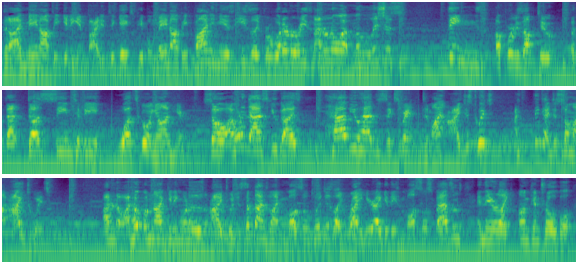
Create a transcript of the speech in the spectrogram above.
that I may not be getting invited to gigs. People may not be finding me as easily for whatever reason. I don't know what malicious things Upwork is up to, but that does seem to be what's going on here. So I wanted to ask you guys, have you had this experience? Did my eye just twitch? I think I just saw my eye twitch. I don't know. I hope I'm not getting one of those eye twitches. Sometimes my muscle twitches, like right here, I get these muscle spasms, and they are like uncontrollable.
